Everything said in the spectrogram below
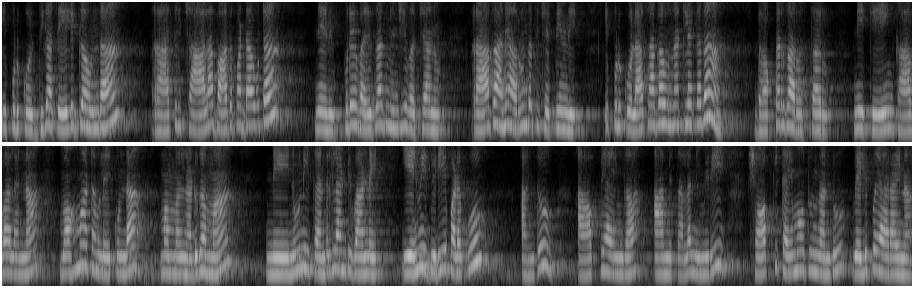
ఇప్పుడు కొద్దిగా తేలిగ్గా ఉందా? రాత్రి చాలా బాధపడ్డావుట? నేను ఇప్పుడే వైజాగ్ నుంచి వచ్చాను. రాగానే అరుంధతి చెప్పింది. ఇప్పుడు కులాసాగా ఉన్నట్లే కదా? డాక్టర్ గారు వస్తారు. నీకేం కావాలన్నా మొహమాటం లేకుండా మమ్మల్ని అడుగమ్మా. నేను నీ తండ్రి లాంటి వాణ్ణే. ఏమీ బిడియపడకు. అంటూ ఆప్యాయంగా ఆమె తల నిమిరి షాప్కి టైం అవుతుందంటూ వెళ్ళిపోయారాయన.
